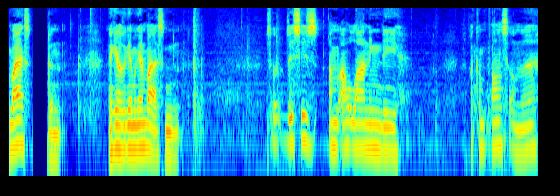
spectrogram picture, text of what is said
by accident. I came off the game again by accident. So this is. I'm outlining the. I can bounce it on there.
